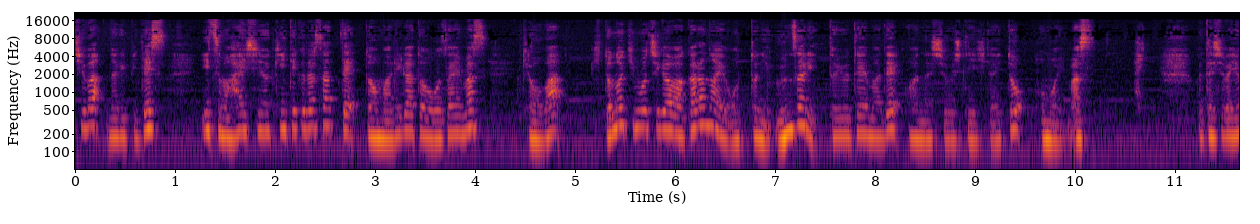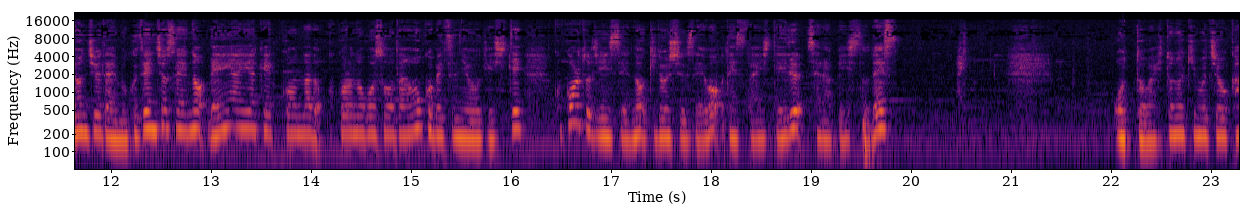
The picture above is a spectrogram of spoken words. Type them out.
ちはのりぴです。いつも配信を聞いてくださってどうもありがとうございます。今日は人の気持ちがわからない夫にうんざりというテーマでお話をしていきたいと思います、はい、私は40代目前女性の恋愛や結婚など心のご相談を個別にお受けして心と人生の軌道修正をお手伝いしているセラピストです。夫は人の気持ちを考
